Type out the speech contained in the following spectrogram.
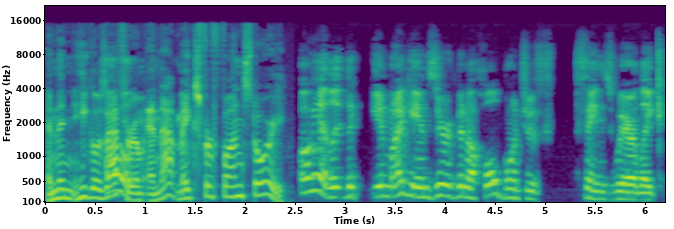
And then he goes after Oh. him, and that makes for fun story. Oh yeah, like, like in my games, there have been a whole bunch of things where like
